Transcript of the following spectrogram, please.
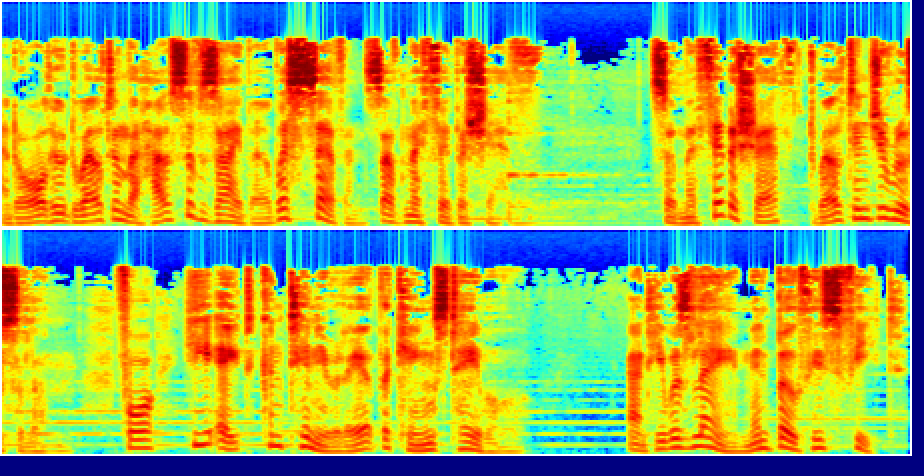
And all who dwelt in the house of Ziba were servants of Mephibosheth. So Mephibosheth dwelt in Jerusalem, for he ate continually at the king's table. And he was lame in both his feet.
